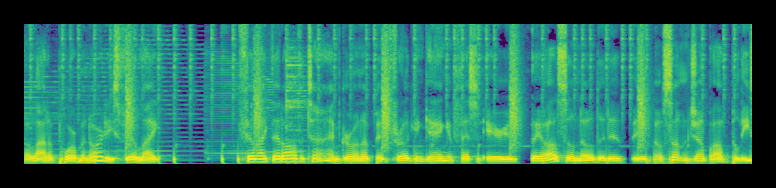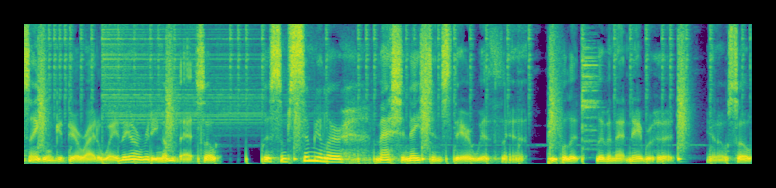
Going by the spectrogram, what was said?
a lot of poor minorities feel like feel like that all the time growing up in drug and gang infested areas. They also know that if, if you know, something jump off, police ain't gonna get there right away. They already know that. So there's some similar machinations there with uh, people that live in that neighborhood, you know. So,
